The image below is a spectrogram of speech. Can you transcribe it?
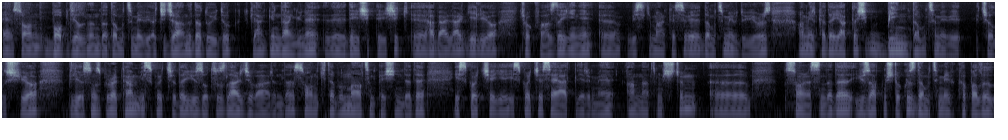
En son Bob Dylan'ın da damıtım evi açacağını da duyduk. Yani günden güne e, değişik değişik e, haberler geliyor. Çok fazla yeni e, viski markası ve damıtım evi duyuyoruz. Amerika'da yaklaşık bin damıtım evi çalışıyor. Biliyorsunuz bu rakam İskoçya'da 130'lar civarında. Son kitabım Altın Peşinde de İskoçya'yı, İskoçya seyahatlerimi anlatmıştım. sonrasında da 169 damıtım evi kapalı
